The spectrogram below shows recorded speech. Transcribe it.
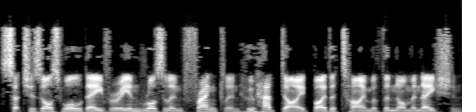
such as Oswald Avery and Rosalind Franklin who had died by the time of the nomination.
